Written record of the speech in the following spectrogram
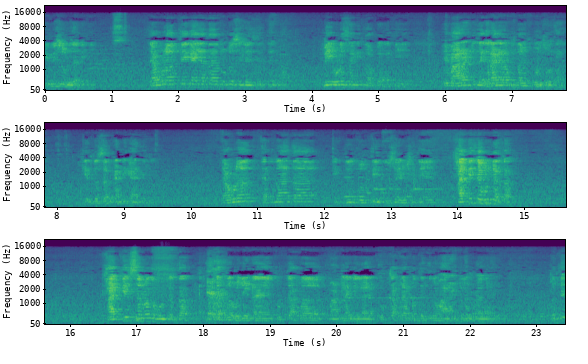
टीव्ही सुरू झाली. की त्यामुळं ते काही आता लोक सिरियस घेत नाही. मी एवढं सांगितलं आपल्याला की हे महाराष्ट्राच्या घराघरापर्यंत आम्ही पोहोचवणार. केंद्र सरकारने काय दिलं. त्यामुळं त्यांना आता एक दिवस बोलतील दुसऱ्या दिवशी ते खातीत कबूल करतात. खातीत सर्व कबूल करतात खूप चांगलं बजेट आहे खूप चांगलं मांडला गेला आहे खूप चांगल्या पद्धतीने महाराष्ट्राला मिळालं आहे. पण ते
